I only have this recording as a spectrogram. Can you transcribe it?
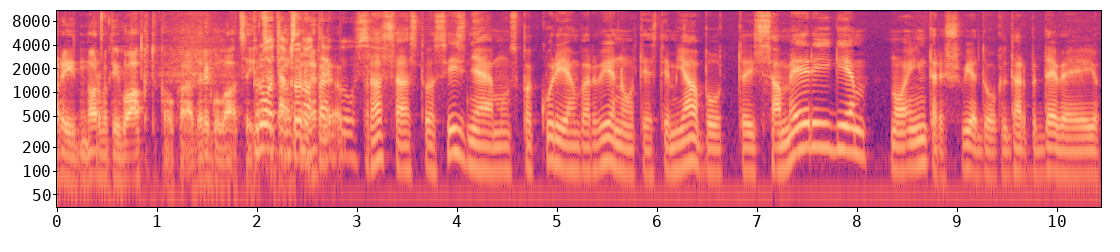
arī normatīvo aktu kaut kāda regulācija. Protams, tur noteikti būs. Prasās tos izņēmumus, par kuriem var vienoties, tiem jābūt samērīgiem. No interesu viedokļa darba devēju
